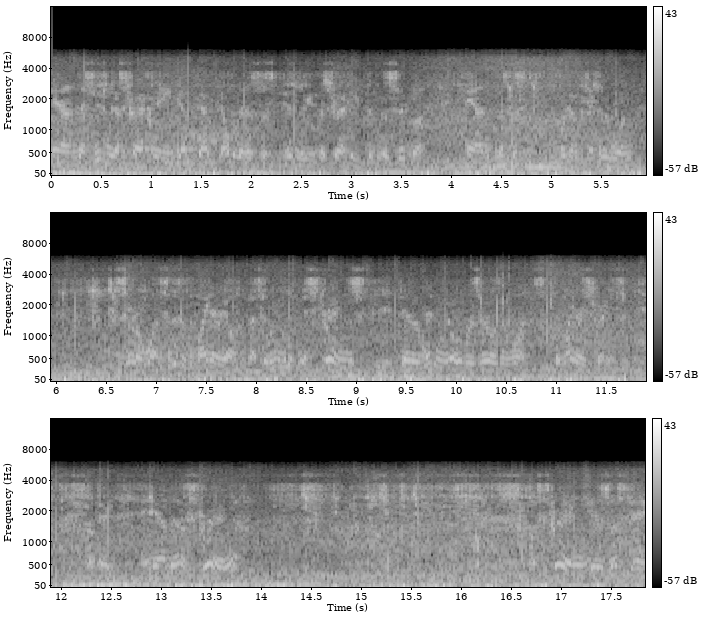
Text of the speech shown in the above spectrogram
And that's usually abstractly, the alphabet is just usually abstractly written as sigma, and let's just look at a particular one, zero, one. So this is the binary alphabet. So we're looking at strings that are written over zeros and ones, the binary strings. Okay, and then a string a string is just a,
